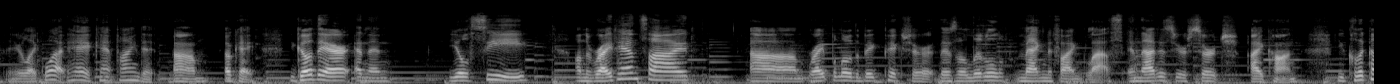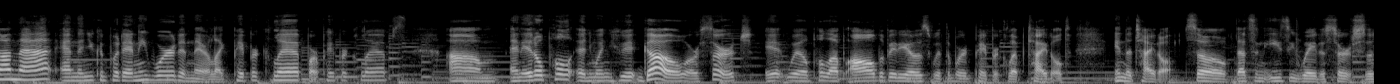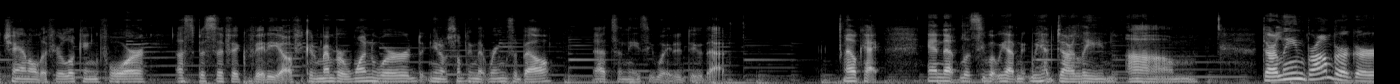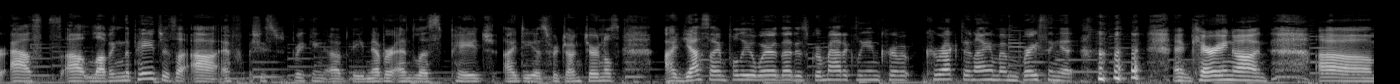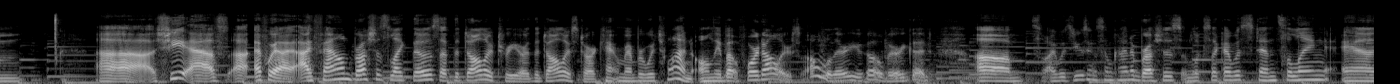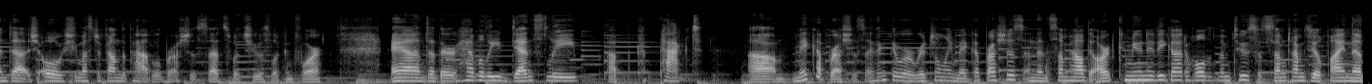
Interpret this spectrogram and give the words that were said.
then you're like, what? Hey, I can't find it. Um, okay. You go there and then you'll see on the right hand side, um, right below the big picture, there's a little magnifying glass, and that is your search icon. You click on that, and then you can put any word in there, like paperclip or paperclips. Um, and it'll pull, and when you hit go or search, it will pull up all the videos with the word paperclip titled in the title. So that's an easy way to search the channel if you're looking for a specific video. If you can remember one word, you know, something that rings a bell, that's an easy way to do that. Okay, and uh, let's see what we have. We have Darlene. Um, Darlene Bromberger asks, uh, loving the pages. Uh, if she's speaking of the never endless page ideas for junk journals. Uh, yes, I'm fully aware that is grammatically incorrect, and I am embracing it and carrying on. Um, uh, she asks, uh, FYI, I found brushes like those at the Dollar Tree or the Dollar Store. Can't remember which one. Only about $4. Oh, well, there you go. Very good. Um, so I was using some kind of brushes. It looks like I was stenciling. And, uh, she, oh, she must have found the paddle brushes. That's what she was looking for. And they're heavily, densely uh, packed um, makeup brushes. I think they were originally makeup brushes, and then somehow the art community got a hold of them too. So sometimes you'll find them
